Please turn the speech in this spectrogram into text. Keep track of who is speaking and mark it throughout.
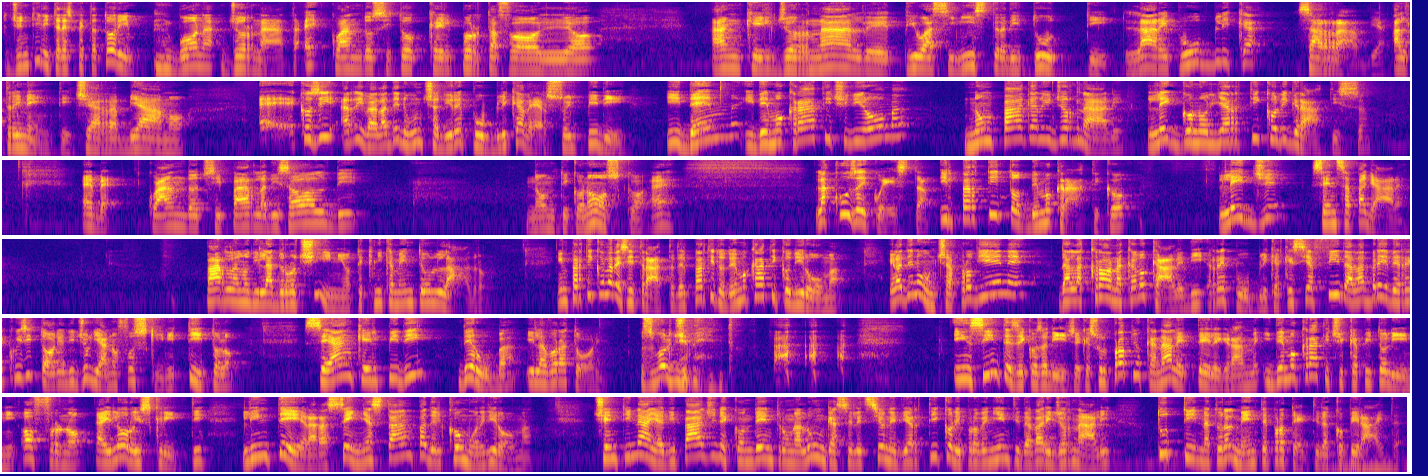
Speaker 1: Gentili telespettatori, buona giornata. E quando si tocca il portafoglio, anche il giornale più a sinistra di tutti, La Repubblica, si arrabbia, altrimenti ci arrabbiamo. E così arriva la denuncia di Repubblica verso il PD. I Dem, i democratici di Roma, non pagano i giornali, leggono gli articoli gratis. E beh, quando si parla di soldi, non ti conosco, eh? L'accusa è questa. Il Partito Democratico legge senza pagare. Parlano di ladrocinio, tecnicamente un ladro. In particolare si tratta del Partito Democratico di Roma e la denuncia proviene dalla cronaca locale di Repubblica che si affida alla breve requisitoria di Giuliano Foschini, titolo Se anche il PD deruba i lavoratori. Svolgimento. In sintesi cosa dice? Che sul proprio canale Telegram i democratici capitolini offrono ai loro iscritti l'intera rassegna stampa del Comune di Roma. Centinaia di pagine con dentro una lunga selezione di articoli provenienti da vari giornali, tutti naturalmente protetti da copyright.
